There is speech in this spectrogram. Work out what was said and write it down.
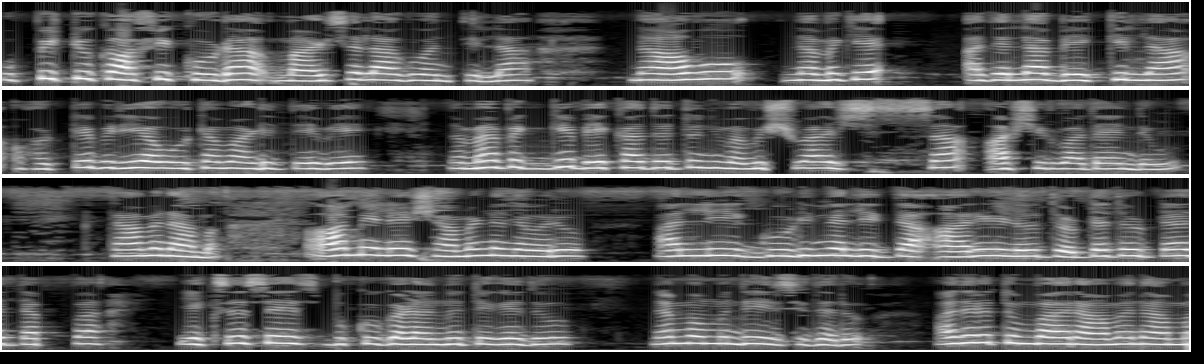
ಉಪ್ಪಿಟ್ಟು, ಕಾಫಿ ಕೂಡ ಮಾಡಿಸಲಾಗುವಂತಿಲ್ಲ. ನಾವು ನಮಗೆ ಅದೆಲ್ಲ ಬೇಕಿಲ್ಲ. ಹೊಟ್ಟೆ ಬಿರಿಯ ಊಟ ಮಾಡಿದ್ದೇವೆ. ನಮ್ಮ ಬಗ್ಗೆ ಬೇಕಾದದ್ದು ನಿಮ್ಮ ವಿಶ್ವಾಸ, ಆಶೀರ್ವಾದ ಎಂದೆವು. ರಾಮನಾಮ. ಆಮೇಲೆ ಶಾಮಣ್ಣನವರು ಅಲ್ಲಿ ಗೂಡಿನಲ್ಲಿದ್ದ ಆರೇಳು ದೊಡ್ಡ ದೊಡ್ಡ ದಪ್ಪ ಎಕ್ಸಸೈಸ್ ಬುಕ್ಕುಗಳನ್ನು ತೆಗೆದು ನಮ್ಮ ಮುಂದೆ ಇರಿಸಿದರು. ಅದರ ತುಂಬ ರಾಮನಾಮ,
